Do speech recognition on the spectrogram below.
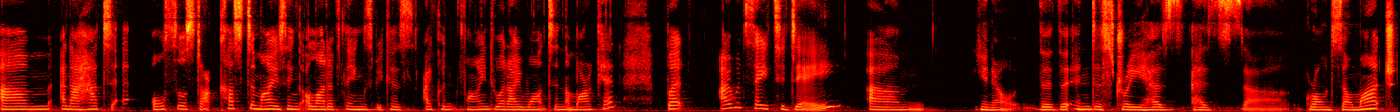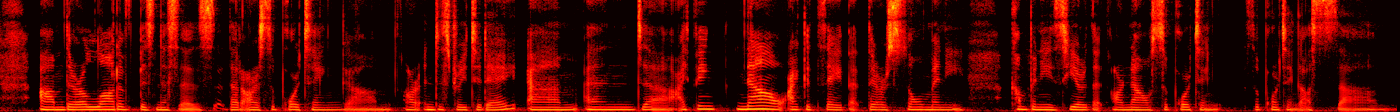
um, and I had to also start customizing a lot of things because I couldn't find what I want in the market. But I would say today. Um, you know the the industry has has uh, grown so much. Um, there are a lot of businesses that are supporting um, our industry today, um, and uh, I think now I could say that there are so many companies here that are now supporting supporting us um,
